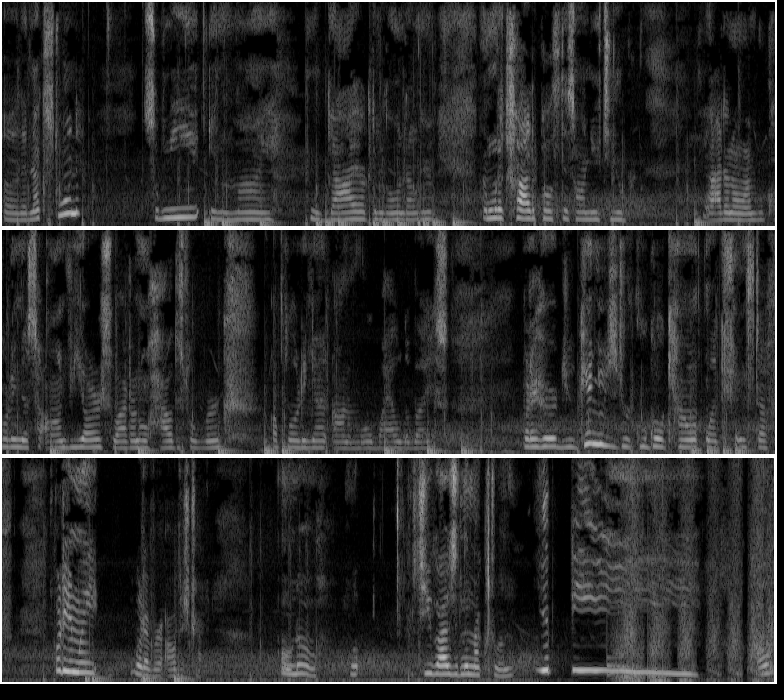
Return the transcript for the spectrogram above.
uh, the next one. So me and my guy are gonna go down here. I'm gonna try to post this on YouTube. I don't know. I'm recording this on VR, so I don't know how this will work. Uploading it on a mobile device. But I heard you can use your Google account, like and stuff. But anyway, whatever. I'll just try. Oh no. Well, see you guys in the next one. 好。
